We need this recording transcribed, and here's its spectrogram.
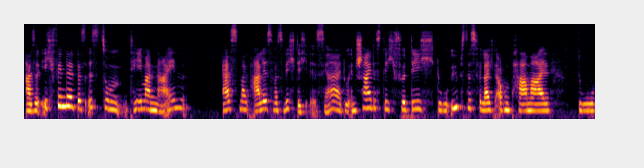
Also ich finde, das ist zum Thema Nein erstmal alles, was wichtig ist. Ja, du entscheidest dich für dich, du übst es vielleicht auch ein paar Mal Du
